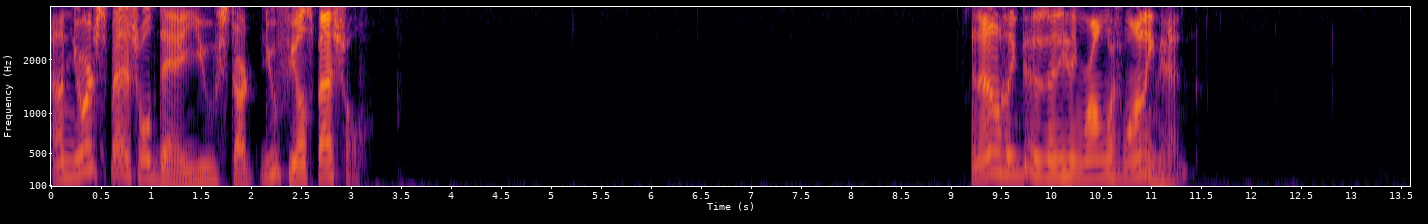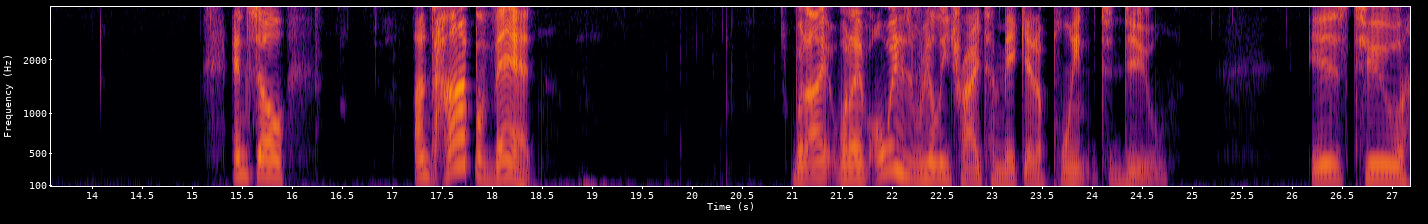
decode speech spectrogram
on your special day you start you feel special. And I don't think there's anything wrong with wanting that. And so on top of that, what I what I've always really tried to make it a point to do is to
